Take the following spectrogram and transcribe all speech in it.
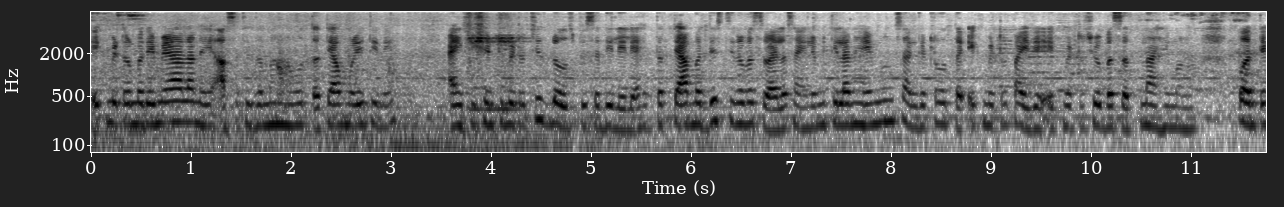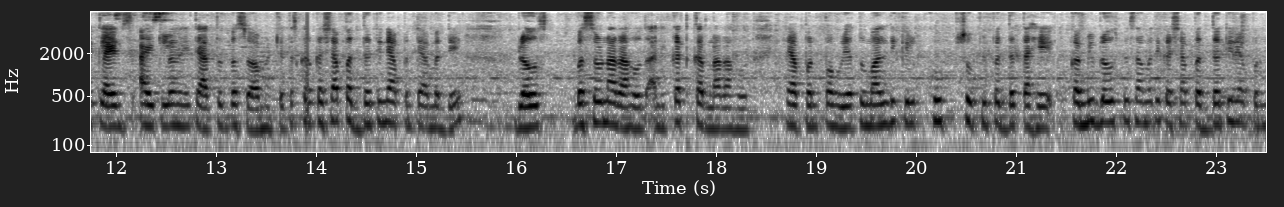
एक मीटरमध्ये मिळाला नाही असं तिचं म्हणणं होतं. त्यामुळे तिने ऐंशी सेंटीमीटरचीच ब्लाऊज पीसं दिलेली आहेत. तर त्यामध्येच तिनं बसवायला सांगितलं. मी तिला नाही म्हणून सांगितलं होतं एक मीटर पाहिजे एक मीटरशिवाय बसत नाही म्हणून. पण ते क्लायंट्स ऐकलं नाही त्यातच बसवा म्हटलं. तर कशा पद्धतीने आपण त्यामध्ये ब्लाऊज बसवणार आहोत आणि कट करणार आहोत हे आपण पाहूया. तुम्हाला देखील खूप सोपी पद्धत आहे. कमी ब्लाऊज पिसामध्ये कशा पद्धतीने आपण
